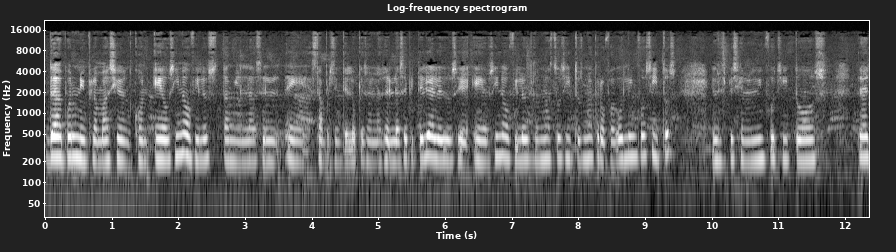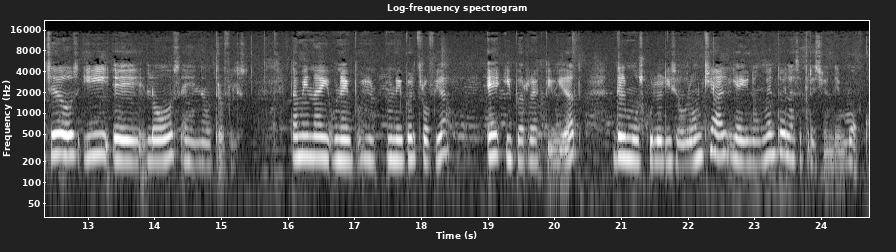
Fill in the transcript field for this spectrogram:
dada por una inflamación con eosinófilos, también las, eh, están presentes lo que son las células epiteliales, los eosinófilos, los mastocitos, macrófagos, linfocitos, en especial los linfocitos TH2 y eh, los eh, neutrófilos. También hay una, una hipertrofia e hiperreactividad del músculo lisobronquial y hay un aumento de la secreción de moco.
